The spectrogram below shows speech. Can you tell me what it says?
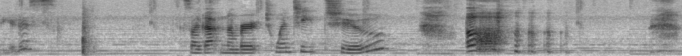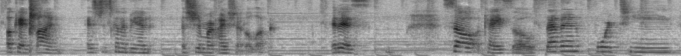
Here it is. So I got number 22. Oh! okay, fine. It's just gonna be an a shimmer eyeshadow look. It is. So, okay, so 7, 14,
